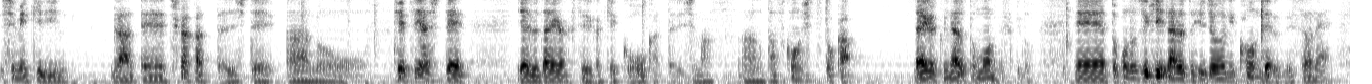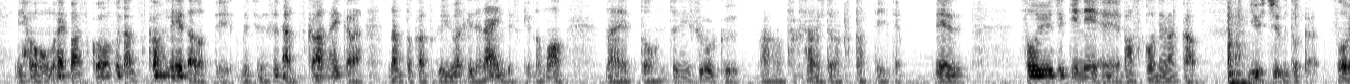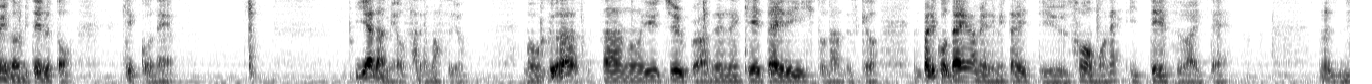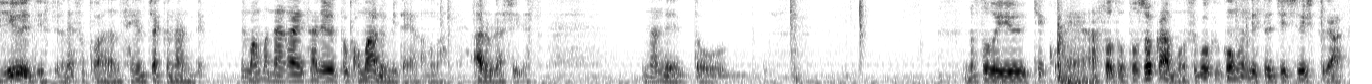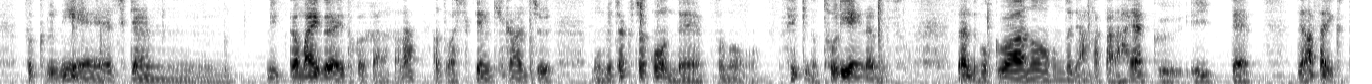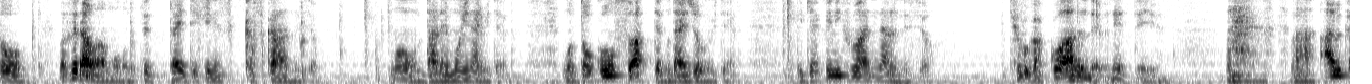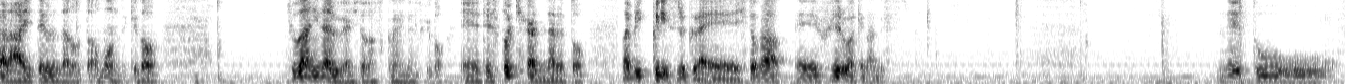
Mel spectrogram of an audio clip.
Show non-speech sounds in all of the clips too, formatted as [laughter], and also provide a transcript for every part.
締め切りが、えー近かったりして、あの徹夜してやる大学生が結構多かったりします。あの、パソコン室とか、大学になると思うんですけど、えーっと、この時期になると非常に混んでるんですよね。いや、お前パソコン普段使わねえだろって、別に普段使わないからなんとかとかいうわけじゃないんですけども、まあ、えっと、本当にすごく、あの、たくさんの人が使っていて、で、そういう時期に、えーパソコンでなんか、YouTube とか、そういうのを見てると、結構ね、嫌な目をされますよ。まあ、僕は、あの、YouTube は全然携帯でいい人なんですけど、やっぱりこう大画面で見たいっていう層もね、一定数はいて、ま自由ですよね、そこは先着なんで。でもあんま長居されると困るみたいなのがあるらしいです。なんで、えっと、まあ、そういう結構ね、あ、そうそう、図書館もすごく混むんですよ、実習室が。特に、えー試験3日前ぐらいとかからかな。あとは試験期間中、もうめちゃくちゃ混んで、その、席の取り合いになるんですよ。なんで僕は、あの、本当に朝から早く行って、で、朝行くと、ま普段はもう絶対的にスッカスカなんですよ。もう誰もいないみたいな。もうどこを座っても大丈夫みたいな。で逆に不安になるんですよ。今日学校あるんだよねっていう。[laughs] まあ、あるから空いてるんだろうとは思うんだけど、不安になるぐらい人が少ないんですけど、えーテスト期間になると、まあ、びっくりするくらい、えー人が、えー増えるわけなんです。で、えっと、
